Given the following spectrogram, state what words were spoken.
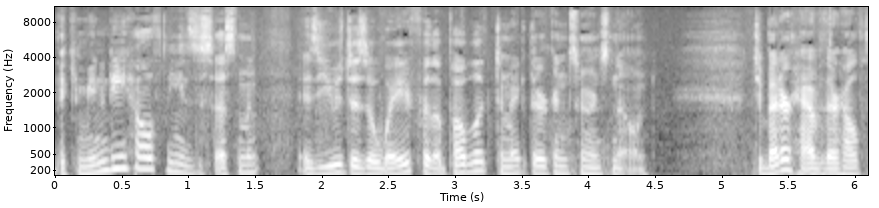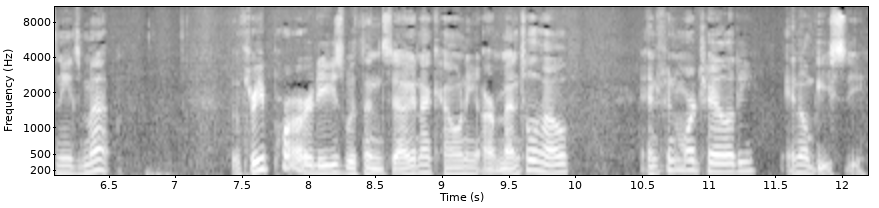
The Community Health Needs Assessment is used as a way for the public to make their concerns known, to better have their health needs met. The three priorities within Saginaw County are mental health, infant mortality, and obesity.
